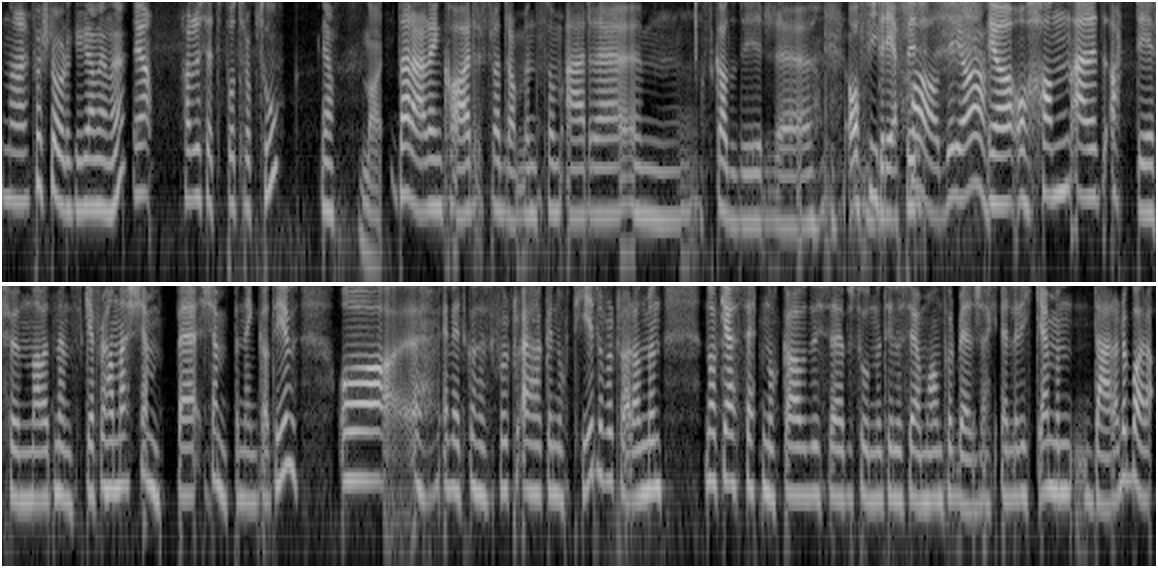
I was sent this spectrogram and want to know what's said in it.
Nei. Forstår du ikke hva jeg mener? Ja. Har dere sett på Tropp 2? Nei. Der er det en kar fra Drammen som er eh, um, skadedyrdreper. Å, fy fader, ja! Ja, og han er et artig funn av et menneske, for han er kjempe, kjempenegativ. Og øh, jeg vet ikke om jeg skal forklare, jeg har ikke nok tid til å forklare han, men nå har ikke jeg sett nok av disse episodene til å se om han forbedrer seg eller ikke, men der er det bare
